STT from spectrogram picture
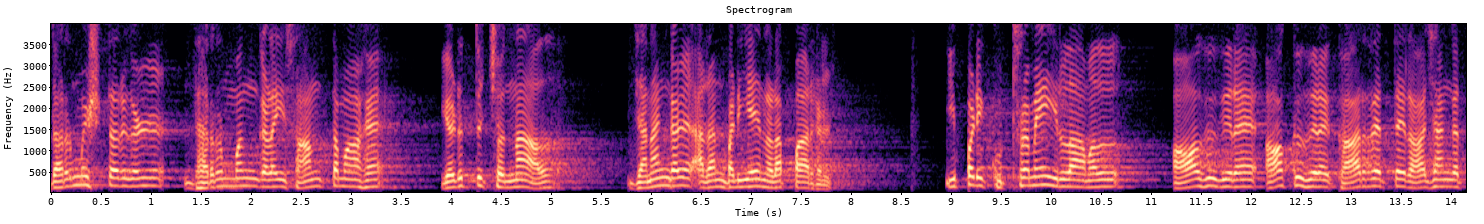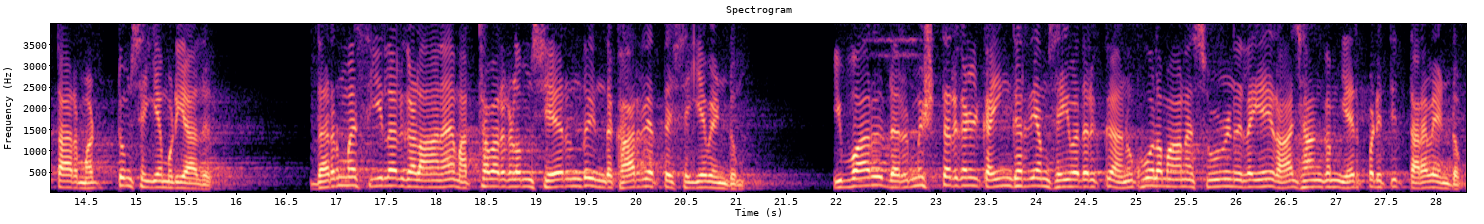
தர்மிஷ்டர்கள் தர்மங்களை சாந்தமாக எடுத்துச் சொன்னால் ஜனங்கள் அதன்படியே நடப்பார்கள். இப்படி குற்றமே இல்லாமல் ஆகுகிற ஆக்குகிற காரியத்தை ராஜாங்கத்தார் மட்டும் செய்ய முடியாது. தர்மசீலர்களான மற்றவர்களும் சேர்ந்து இந்த காரியத்தை செய்ய வேண்டும். இவ்வாறு தர்மிஷ்டர்கள் கைங்கரியம் செய்வதற்கு அனுகூலமான சூழ்நிலையை ராஜாங்கம் ஏற்படுத்தி தர வேண்டும்.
